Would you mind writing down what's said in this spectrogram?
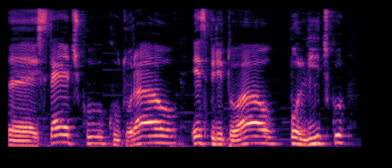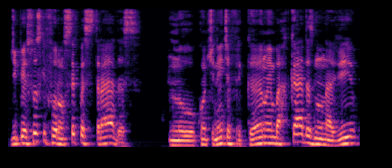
uh, estético, cultural, espiritual, político de pessoas que foram sequestradas no continente africano, embarcadas num navio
